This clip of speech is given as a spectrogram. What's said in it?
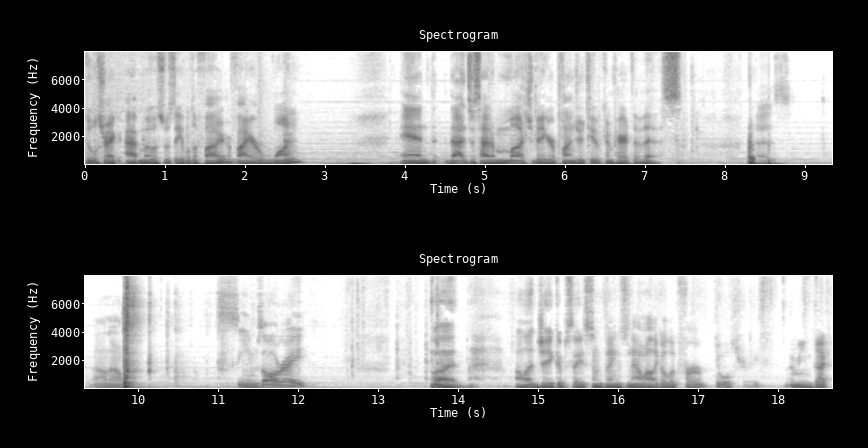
dual strike at most was able to fire fire one, and that just had a much bigger plunger tube compared to this. Because I don't know, seems all right, but I'll let Jacob say some things now while I go look for dual strike. I mean that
